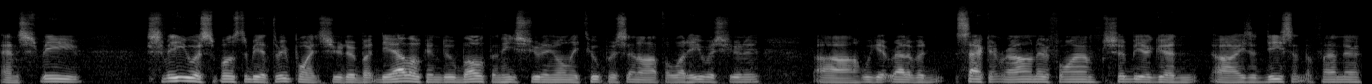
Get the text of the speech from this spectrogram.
and Svi. Svi was supposed to be a three-point shooter, but Diallo can do both, and he's shooting only two percent off of what he was shooting. Uh, we get rid of a second rounder for him. Should be a good. Uh, he's a decent defender.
